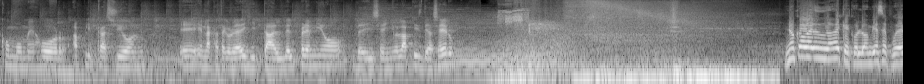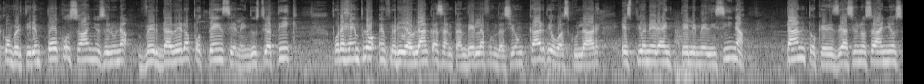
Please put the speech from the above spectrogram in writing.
como mejor aplicación eh, en la categoría digital del premio de diseño lápiz de acero. No cabe duda de que Colombia se puede convertir en pocos años en una verdadera potencia en la industria TIC. Por ejemplo, en Florida Blanca, Santander, la Fundación Cardiovascular es pionera en telemedicina, tanto que desde hace unos años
